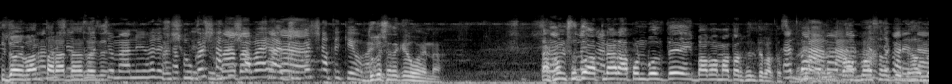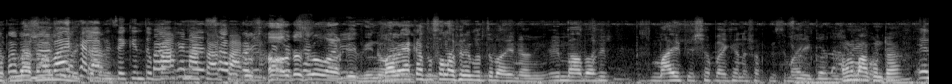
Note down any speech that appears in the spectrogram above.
হৃদয়বান তারা দেখা যায় দুঃখের সাথে কেউ হয় দুঃখের সাথে কেউ হয় না। এখন শুধু আপনার আপন বলতে এই বাবা মা তো ফেলতে পারতেছে না। মা ছাড়া কেউ ভালো না। লোক বাবা না, সবাই সবাই দিছে কিন্তু বাপ মা তো পারে না। খাওয়াটা আর কি ভিন্ন। আর একা তো চলাফেরা করতে পারি না আমি। এই মা বাপের মায়ের পেশা পায়খানা সব কিছু করে আমার মা কোনটা? এই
